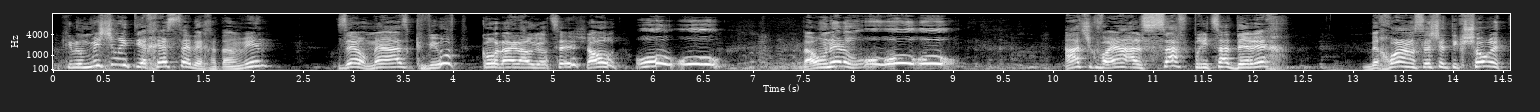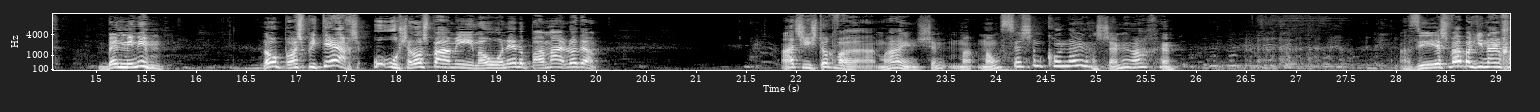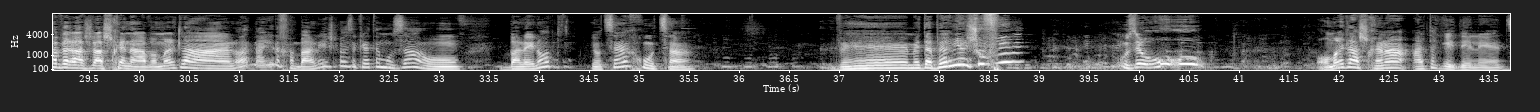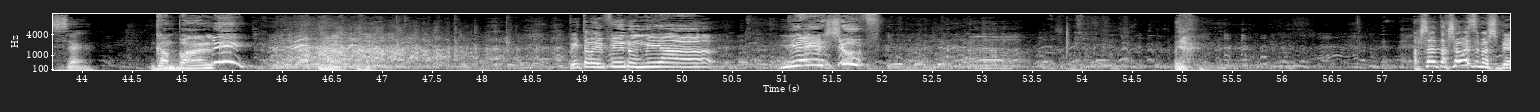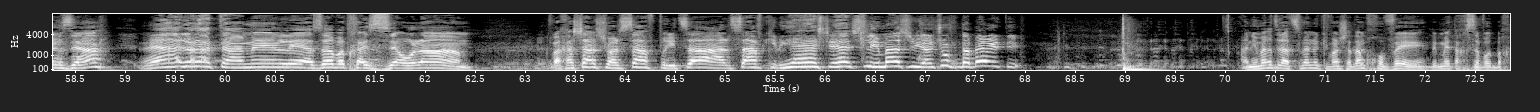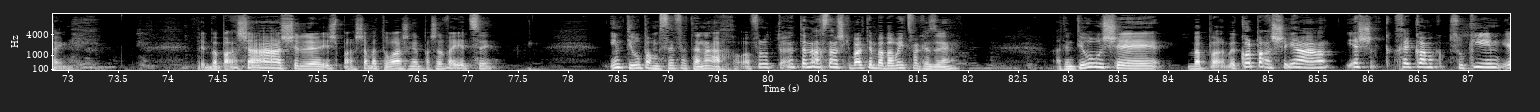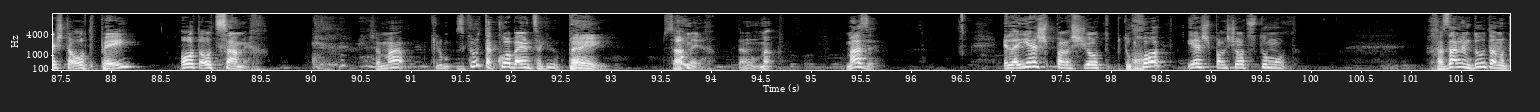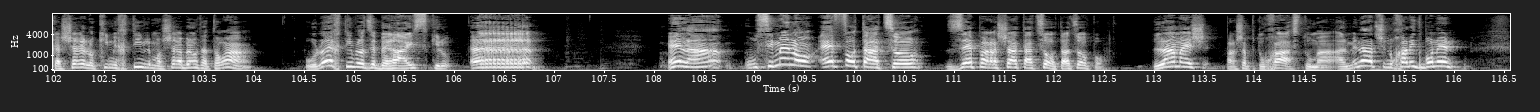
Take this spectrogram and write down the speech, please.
כאילו מישהו מתייחס אליך, אתה מבין? זהו, מאז קביעות, כל לילה הוא יוצא שעות, הוא, הוא, והוא עונה לו, הוא, הוא, הוא. עד שהוא כבר היה על סף פריצת דרך בכל הנושא של תקשורת בין מינים. לא, הוא ממש פיתח, הוא, הוא שלוש פעמים, ההוא עונה לו פעמיים, לא יודע. עד שאשתו כבר אמרה, מה, מה הוא עושה שם כל לילה, השם ירחם. אז היא ישבה בגינה עם חברה שלה, השכנה, ואומרת לה, לא יודעת מה להגיד לך, בעלי יש לו איזה קטע מוזר, הוא בלילות יוצא החוצה ומדבר עם ינשופים. הוא זה, הוא, הוא. אומרת לה השכנה, אל תגידי לי את זה. גם בעלי! פתאום הבינו מי ה... מי הינשוף! עכשיו תחשוב איזה משבר זה, אה? יאללה, תאמין לי, עזוב אותך איזה עולם. כבר חשב שהוא על סף פריצה, על סף כאילו, יש, יש לי משהו, ינשוף, דבר איתי. אני אומר את זה לעצמנו כיוון שאדם חווה באמת אכזבות בחיים. ובפרשה של, יש פרשה בתורה שנקראת פרשת ויצא. אם תראו פעם ספר תנ"ך, או אפילו תנ"ך סתם שקיבלתם בבר מצווה כזה, אתם תראו שבכל פרשייה, יש, אחרי כמה פסוקים, יש את האות פ' או את האות ס'. עכשיו מה, כאילו, זה כאילו תקוע באמצע, כאילו, פ', ס', מה, מה זה? אלא יש פרשיות פתוחות, יש פרשיות סתומות. חז"ל לימדו אותנו כאשר אלוקים הכתיב למשה רבנו את התורה, הוא לא הכתיב לו את זה ברייס, כאילו, אלא הוא סימן לו איפה תעצור, זה פרשה תעצור, תעצור פה. למה יש פרשה פתוחה, סתומה? על מנת שנוכל להתבונן.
